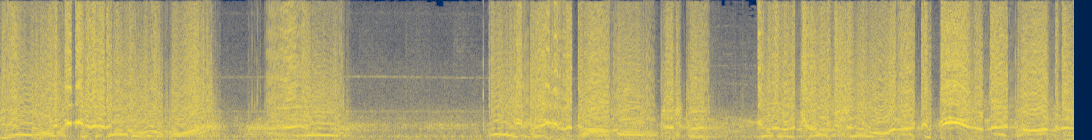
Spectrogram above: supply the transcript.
Yeah, I'd like to get it out a little more. I, uh, I hate taking the time off just to go to a truck show when I could be using that time to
